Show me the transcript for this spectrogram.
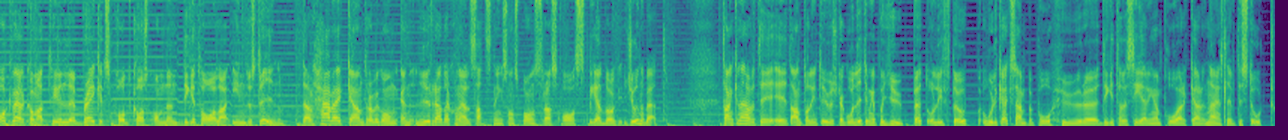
och välkomna till Breakits podcast om den digitala industrin. Den här veckan drar vi igång en ny redaktionell satsning som sponsras av spelbolag Unibet. Tanken är att vi i ett antal intervjuer ska gå lite mer på djupet och lyfta upp olika exempel på hur digitaliseringen påverkar näringslivet i stort.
